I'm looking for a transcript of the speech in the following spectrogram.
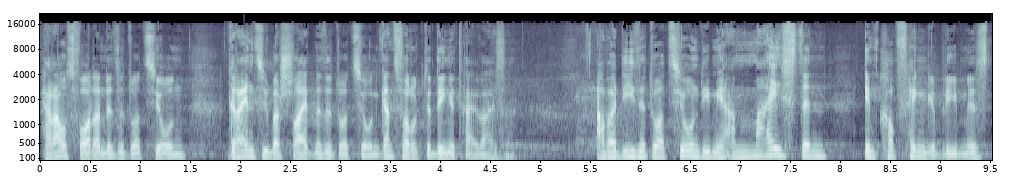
Herausfordernde Situationen, grenzüberschreitende Situationen, ganz verrückte Dinge teilweise. Aber die Situation, die mir am meisten im Kopf hängen geblieben ist,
